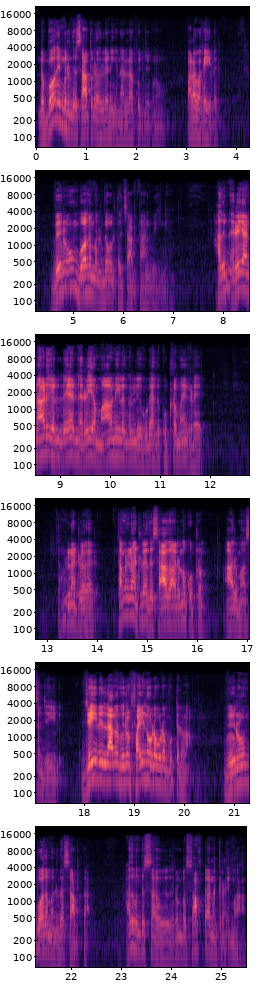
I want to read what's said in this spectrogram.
இந்த போதை மருந்து சாப்பிட்றதுல நீங்கள் நல்லா புரிஞ்சுக்கணும். பல வகையில் வெறும் போதை மருந்தை ஒருத்தர் சாப்பிட்டான்னு வைங்க. அது நிறையா நாடுகள்லேயே நிறைய மாநிலங்கள்லேயே கூட அது குற்றமே கிடையாது. தமிழ்நாட்டில் வேறு. தமிழ்நாட்டில் அது சாதாரண குற்றம். ஆறு மாதம் ஜெயில். ஜெயில் இல்லாமல் வெறும் ஃபைனோட கூட போட்டுடலாம். வெறும் போதை மருந்தை சாப்பிட்டா. அது வந்து ச ரொம்ப சாஃப்டான கிரைமாக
